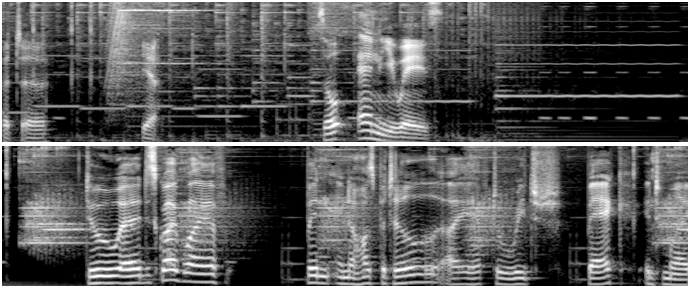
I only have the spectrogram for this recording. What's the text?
But uh, yeah. So anyways, To uh, describe why I've been in a hospital, I have to reach back into my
